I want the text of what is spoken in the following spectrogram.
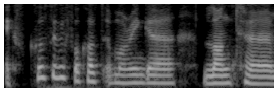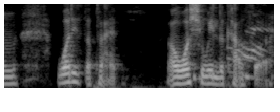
exclusively focused on moringa long term? What is the plan? Or what should we look out for?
